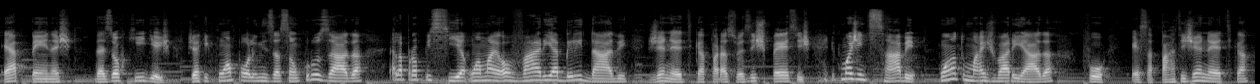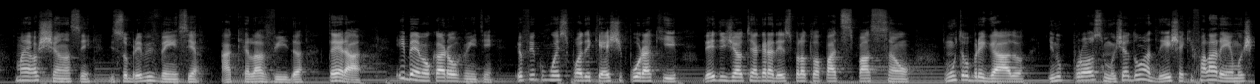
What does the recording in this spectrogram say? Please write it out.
é apenas das orquídeas, já que com a polinização cruzada ela propicia uma maior variabilidade genética para suas espécies. E como a gente sabe, quanto mais variada for essa parte genética, maior chance de sobrevivência aquela vida terá. E bem, meu caro ouvinte, eu fico com esse podcast por aqui. Desde já eu te agradeço pela tua participação. Muito obrigado. E no próximo já dou uma deixa que falaremos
